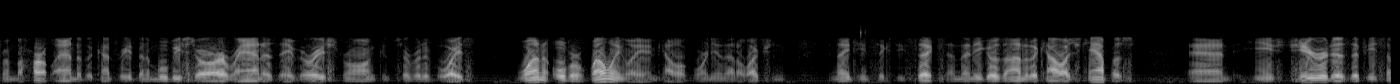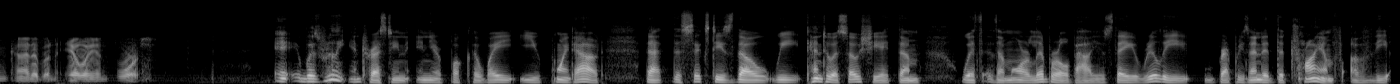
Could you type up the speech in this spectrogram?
from the heartland of the country, had been a movie star, ran as a very strong conservative voice, won overwhelmingly in California in that election in 1966, and then he goes on to the college campus and he's cheered as if he's some kind of an alien force. It was really interesting in your book the way you point out that the 60s, though we tend to associate them with the more liberal values, they really represented the triumph of the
